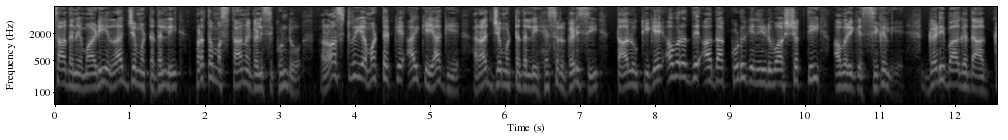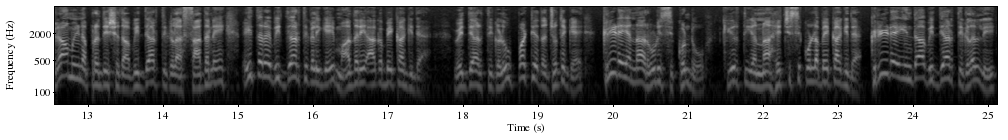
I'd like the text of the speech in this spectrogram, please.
ಸಾಧನೆ ಮಾಡಿ ರಾಜ್ಯ ಮಟ್ಟದಲ್ಲಿ ಪ್ರಥಮ ಸ್ಥಾನ ಗಳಿಸಿಕೊಂಡು ರಾಷ್ಟ್ರೀಯ ಮಟ್ಟಕ್ಕೆ ಆಯ್ಕೆಯಾಗಿ ರಾಜ್ಯ ಮಟ್ಟದಲ್ಲಿ ಹೆಸರು ಗಳಿಸಿ ತಾಲೂಕಿಗೆ ಅವರದ್ದೇ ಆದ ಕೊಡುಗೆ ನೀಡುವ ಶಕ್ತಿ ಅವರಿಗೆ ಸಿಗಲಿ. ಗಡಿಭಾಗದ ಗ್ರಾಮೀಣ ಪ್ರದೇಶದ ವಿದ್ಯಾರ್ಥಿಗಳ ಸಾಧನೆ ಇತರೆ ವಿದ್ಯಾರ್ಥಿಗಳಿಗೆ ಮಾದರಿ ಆಗಬೇಕಾಗಿದೆ. ವಿದ್ಯಾರ್ಥಿಗಳು ಪಠ್ಯದ ಜೊತೆಗೆ ಕ್ರೀಡೆಯನ್ನ ರೂಢಿಸಿಕೊಂಡು ಕೀರ್ತಿಯನ್ನ ಹೆಚ್ಚಿಸಿಕೊಳ್ಳಬೇಕಾಗಿದೆ. ಕ್ರೀಡೆಯಿಂದ ವಿದ್ಯಾರ್ಥಿಗಳಲ್ಲಿ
